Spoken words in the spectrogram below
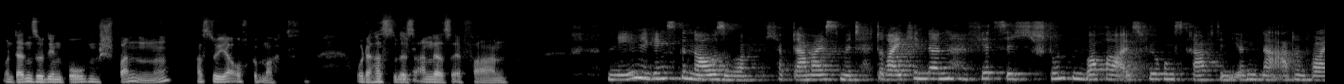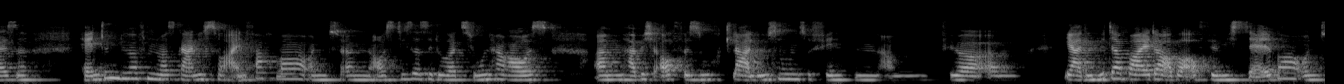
und dann so den Bogen spannen. Ne? Hast du ja auch gemacht. Oder hast du das anders erfahren? Nee, mir ging es genauso. Ich habe damals mit drei Kindern 40 Stunden Woche als Führungskraft in irgendeiner Art und Weise handeln dürfen, was gar nicht so einfach war. Und ähm, aus dieser Situation heraus ähm, habe ich auch versucht, klar Lösungen zu finden ähm, für ähm, ja, die Mitarbeiter, aber auch für mich selber und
